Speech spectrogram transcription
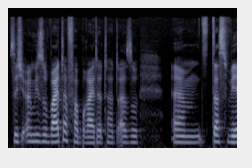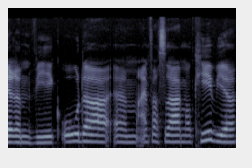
sich irgendwie so weiter verbreitet hat. Also ähm, das wäre ein Weg. Oder ähm, einfach sagen, okay, wir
